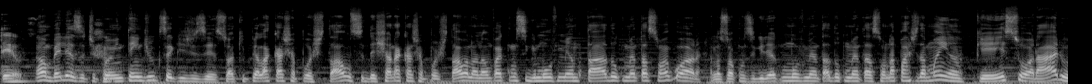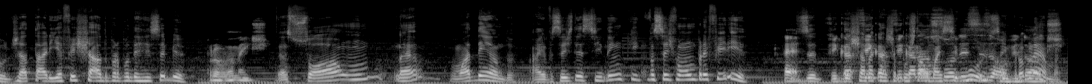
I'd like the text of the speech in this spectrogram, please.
Deus. Não, beleza, tipo, eu entendi o que você quis dizer. Só que pela caixa postal, se deixar na caixa postal, ela não vai conseguir movimentar a documentação agora. Ela só conseguiria movimentar a documentação na parte da manhã. Porque esse horário já estaria fechado para poder receber. Provavelmente. É só um, né? Um adendo. Aí vocês decidem o que vocês vão preferir. É, Você fica, deixar na fica, caixa fica postal na mais sua seguro, decisão, sem Vidote. problema.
